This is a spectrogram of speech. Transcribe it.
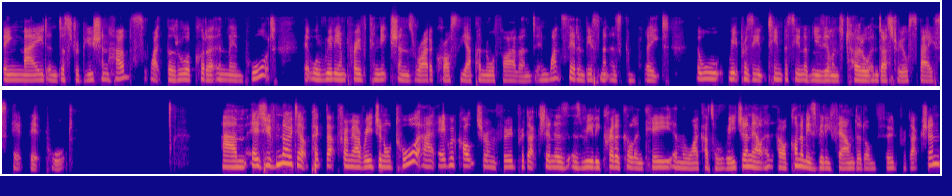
being made in distribution hubs like the Ruakura Inland Port that will really improve connections right across the upper North Island. And once that investment is complete, it will represent 10% of New Zealand's total industrial space at that port. Um, as you've no doubt picked up from our regional tour, uh, agriculture and food production is, is really critical and key in the Waikato region. Our, our economy is really founded on food production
